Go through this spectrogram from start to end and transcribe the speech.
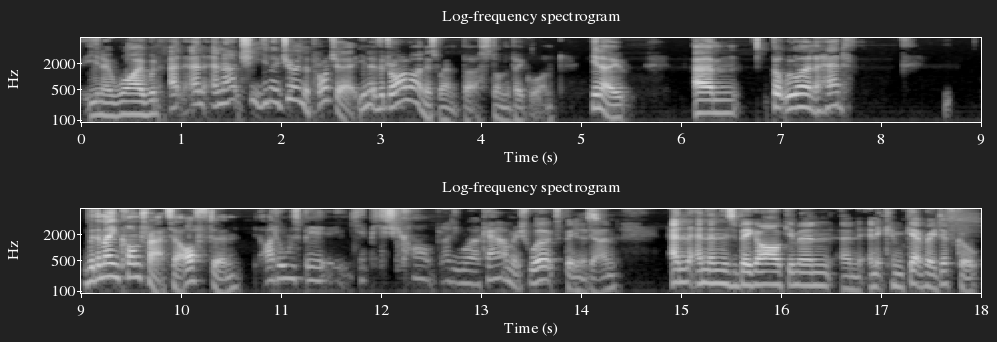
you know why would and, and and actually you know during the project you know the dry liners went bust on the big one you know um, but we weren't ahead with the main contractor often I'd always be yeah, because you can't bloody work out how much work's being Yes. done and and then there's a big argument and and it can get very difficult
